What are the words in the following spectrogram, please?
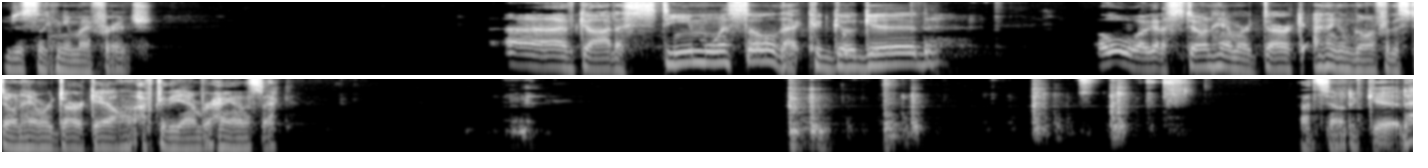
I'm just looking in my fridge. Uh, I've got a steam whistle that could go good. Oh, I got a Stonehammer Dark. I think I'm going for the Stonehammer Dark Ale after the Amber. Hang on a sec. That sounded good.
